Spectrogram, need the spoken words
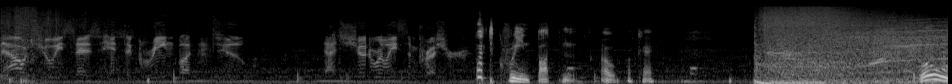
Now Chewie says hit the green button too. That should release some pressure. what green button? Oh, okay. Whoa!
